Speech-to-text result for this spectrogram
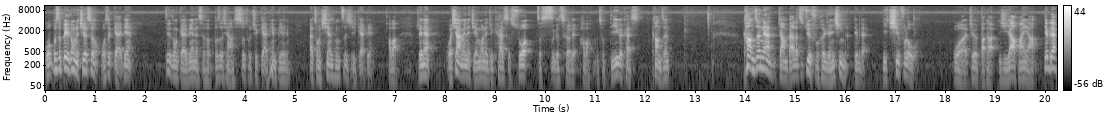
我不是被动的接受，我是改变。这种改变的时候，不是想试图去改变别人。而从先从自己改变，好吧？所以呢，我下面的节目呢就开始说这四个策略，好吧？我们从第一个开始，抗争。抗争呢，讲白了是最符合人性的，对不对？你欺负了我，我就把他以牙还牙，对不对？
